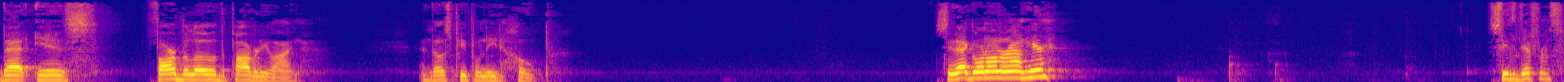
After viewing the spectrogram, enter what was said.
that is far below the poverty line. And those people need hope. See that going on around here? See the difference?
